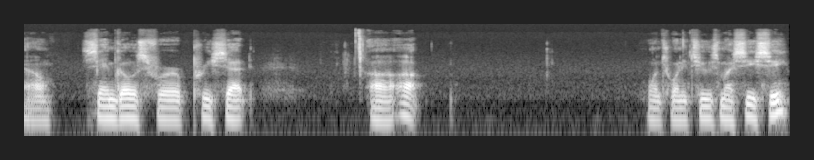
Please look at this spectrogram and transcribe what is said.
Now same goes for preset uh, up. 122 is my CC.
